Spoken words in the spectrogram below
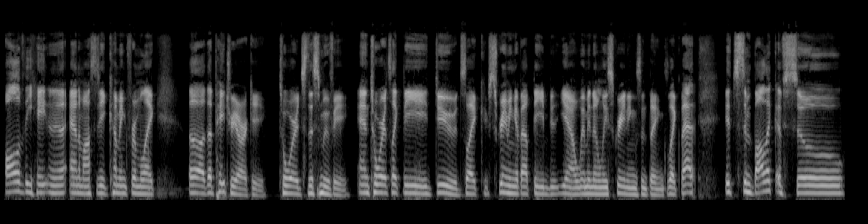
all of the hate and animosity coming from like uh the patriarchy towards this movie and towards like the dudes like screaming about the you know women only screenings and things like that. It's symbolic of so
